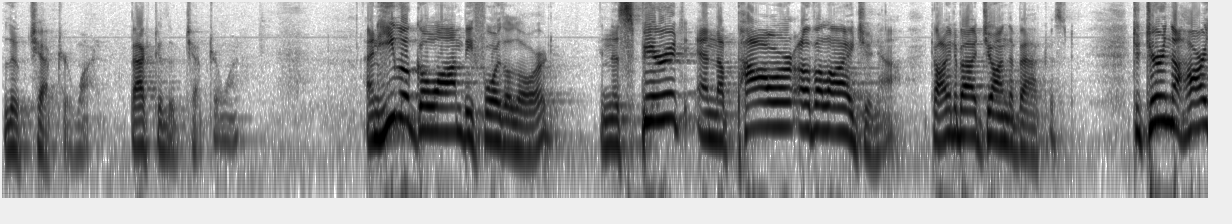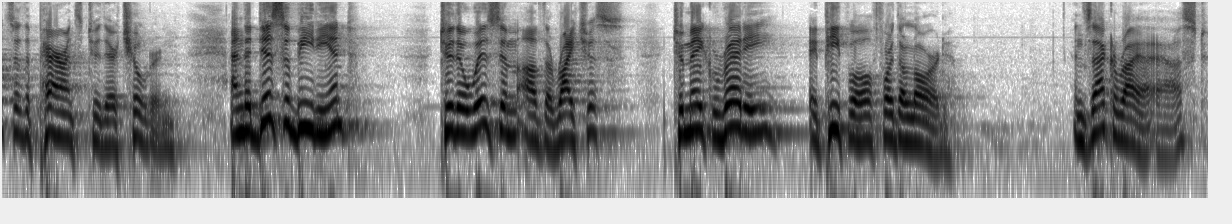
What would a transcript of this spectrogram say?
Luke chapter 1. Back to Luke chapter 1. And he will go on before the Lord in the spirit and the power of Elijah now, talking about John the Baptist, to turn the hearts of the parents to their children and the disobedient to the wisdom of the righteous, to make ready a people for the Lord. And Zechariah asked,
